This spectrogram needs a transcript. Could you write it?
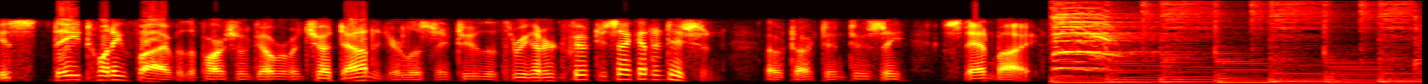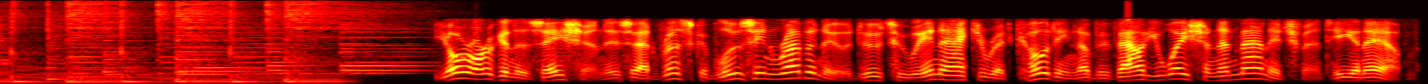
It's day 25 of the partial government shutdown, and you're listening to the 352nd edition of Talk 10 Tuesday. Stand by. Your organization is at risk of losing revenue due to inaccurate coding of evaluation and management (E&M).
